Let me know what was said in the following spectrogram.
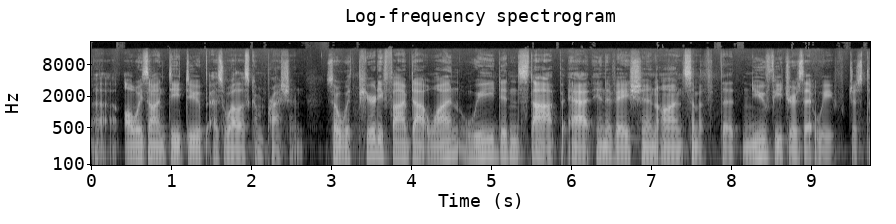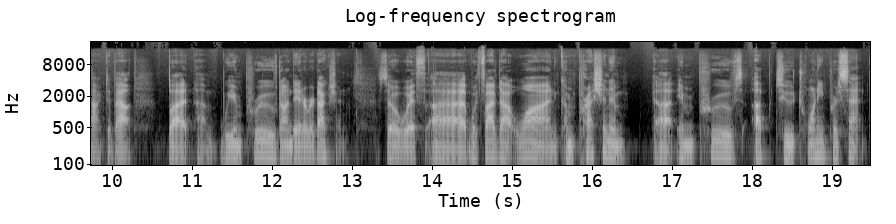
uh, always on dedupe as well as compression. So with Purity 5.1, we didn't stop at innovation on some of the new features that we've just talked about, but um, we improved on data reduction. So with uh, with 5.1, compression im- uh, improves up to 20%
